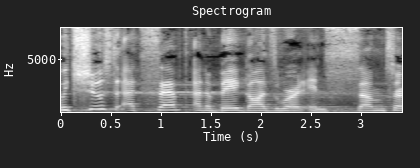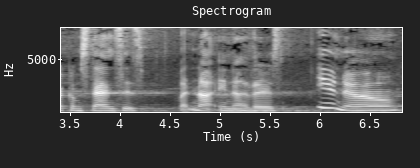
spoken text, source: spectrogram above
We choose to accept and obey God's word in some circumstances, but not in others. You know.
